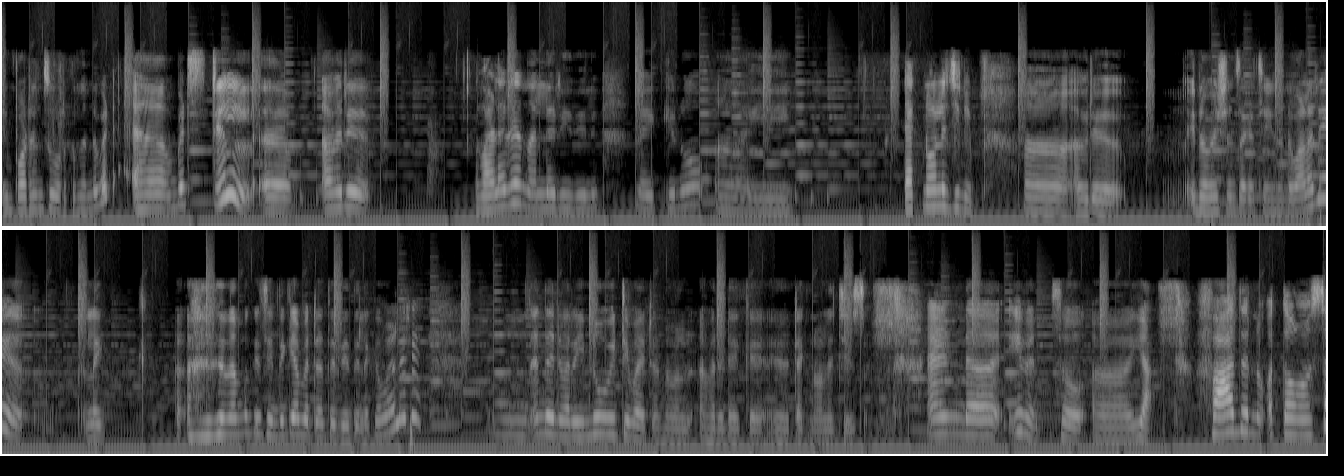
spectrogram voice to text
ഇമ്പോർട്ടൻസ് കൊടുക്കുന്നുണ്ട്. ബട്ട് ബട്ട് സ്റ്റിൽ അവർ വളരെ നല്ല രീതിയിൽ ലൈക്ക് യുനോ ഈ ടെക്നോളജിനെയും അവർ ഇന്നോവേഷൻസ് ഒക്കെ ചെയ്യുന്നുണ്ട്. വളരെ ലൈക്ക് നമുക്ക് ചിന്തിക്കാൻ പറ്റാത്ത രീതിയിലൊക്കെ വളരെ എന്തായാലും പറയുക ഇന്നോവേറ്റീവ് ആയിട്ടാണ് അവരുടെയൊക്കെ technologies and even so yeah ഫാദറിന് ഒത്തോസ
